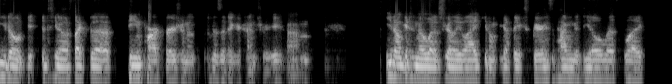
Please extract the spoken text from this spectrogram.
you don't. It's you know, it's like the theme park version of visiting a country. Um, you don't get to know what it's really like. You don't get the experience of having to deal with like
